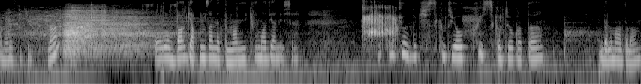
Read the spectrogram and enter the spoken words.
Ananı sikeyim. Lan. Oğlum bug yaptım zannettim lan. İlk vurmadı ya neyse. İlk öldük. Hiç sıkıntı yok. Hiç sıkıntı yok hatta. Belim ağrıdı lan.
